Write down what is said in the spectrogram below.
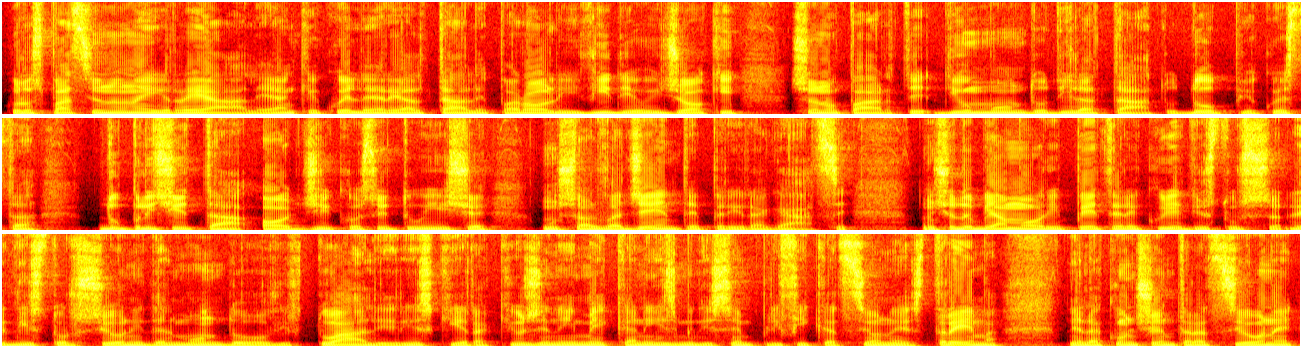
Quello spazio non è irreale, anche quella è realtà, le parole, i video, i giochi sono parte di un mondo dilatato, doppio, questa duplicità oggi costituisce un salvagente per i ragazzi. Non ci dobbiamo ripetere qui le, distorsioni del mondo virtuale, i rischi racchiusi nei meccanismi di semplificazione estrema, nella concentrazione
